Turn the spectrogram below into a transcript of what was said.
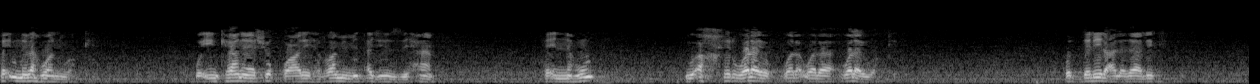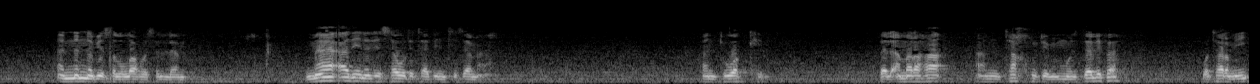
فإن له أن يوكل. وإن كان يشق عليه الرمي من أجل الزحام فإنه يؤخر ولا ولا ولا, ولا يوكل. والدليل على ذلك أن النبي صلى الله عليه وسلم ما أذن لسودة بنت زمعة أن توكل بل أمرها أن تخرج من مزدلفة وترمي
